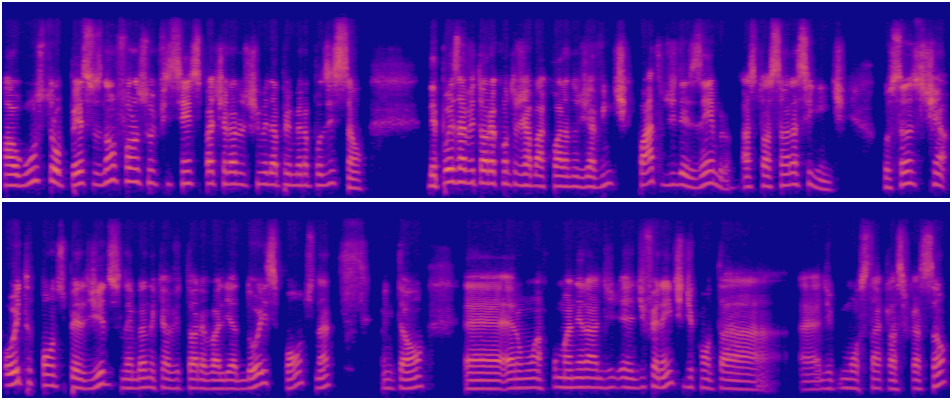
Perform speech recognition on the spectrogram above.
alguns tropeços não foram suficientes para tirar o time da primeira posição. Depois da vitória contra o Jabaquara no dia 24 de dezembro, a situação era a seguinte: o Santos tinha oito pontos perdidos, lembrando que a vitória valia dois pontos, né? Então, é, era uma maneira de, é, diferente de contar, é, de mostrar a classificação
